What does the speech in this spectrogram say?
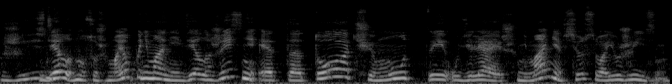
Жизнь? Дело, ну, слушай, в моем понимании дело жизни – это то, чему ты уделяешь внимание всю свою жизнь.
